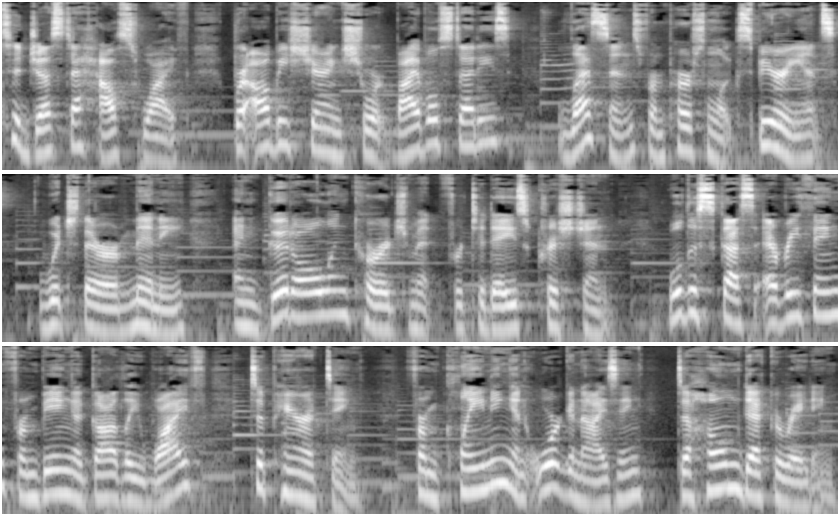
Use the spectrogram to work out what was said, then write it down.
to Just a Housewife, where I'll be sharing short Bible studies, lessons from personal experience, which there are many, and good old encouragement for today's Christian. We'll discuss everything from being a godly wife to parenting, from cleaning and organizing to home decorating,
